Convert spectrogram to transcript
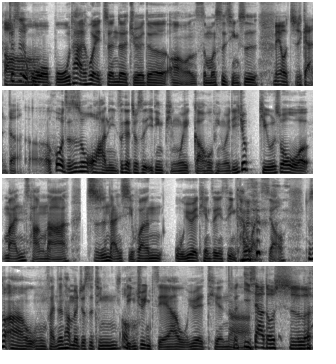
Oh. 就是我不太会真的觉得，呃，什么事情是没有质感的，呃，或者是说，哇，你这个就是一定品味高或品味低。就比如说，我蛮常拿直男喜欢五月天这件事情开玩笑，就说啊，反正他们就是听林俊杰啊，五月天啊，一下都湿了。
